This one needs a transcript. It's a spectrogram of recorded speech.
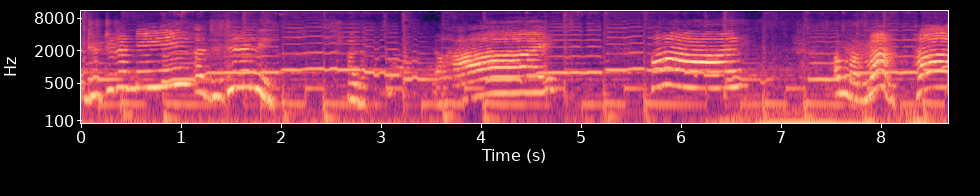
டுடுடனி டுடுடனி அது ஹாய் ஹாய் அம்மா ஹாய்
